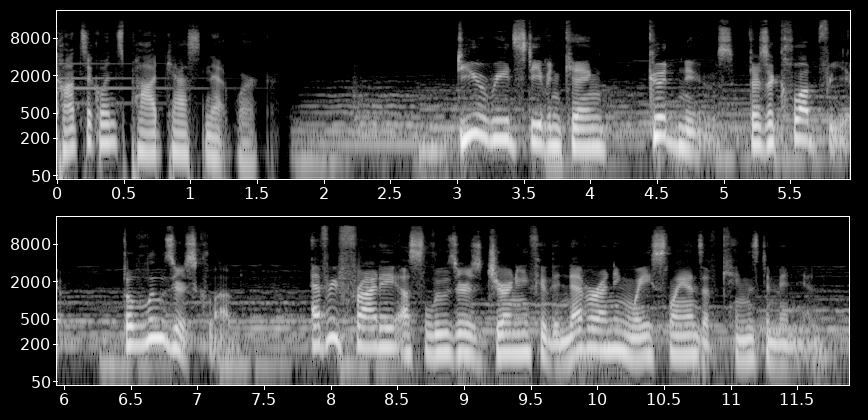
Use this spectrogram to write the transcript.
Consequence Podcast Network. Do you read Stephen King? Good news. There's a club for you the Losers Club. Every Friday, us losers journey through the never ending wastelands of King's Dominion.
